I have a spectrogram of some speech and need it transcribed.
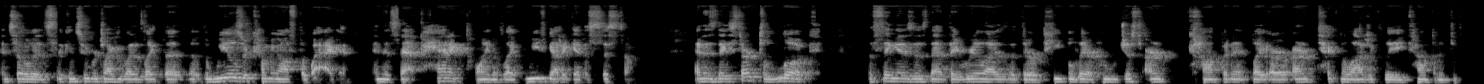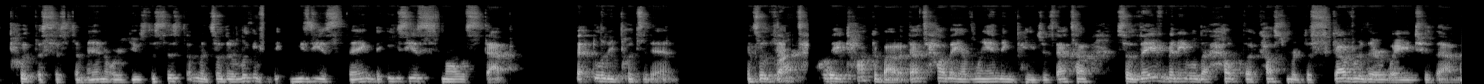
and so it's the consumer talking about is like the, the, the wheels are coming off the wagon and it's that panic point of like we've got to get a system and as they start to look the thing is is that they realize that there are people there who just aren't competent like or aren't technologically competent to put the system in or use the system. And so they're looking for the easiest thing the easiest smallest step that literally puts it in. And so that's how they talk about it. That's how they have landing pages. That's how so they've been able to help the customer discover their way to them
